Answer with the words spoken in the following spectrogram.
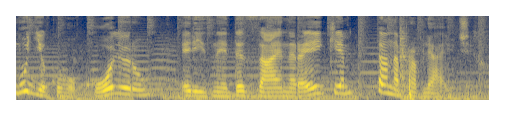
будь-якого кольору, різний дизайн рейки та направляючих.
